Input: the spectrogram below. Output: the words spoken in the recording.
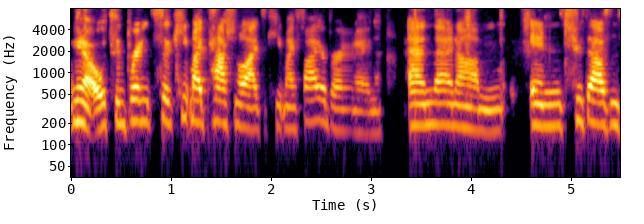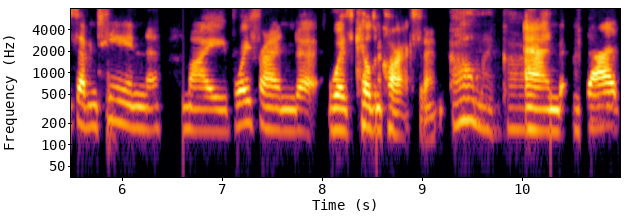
you know, to bring to keep my passion alive, to keep my fire burning. And then um, in 2017, my boyfriend was killed in a car accident, Oh my god. and that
